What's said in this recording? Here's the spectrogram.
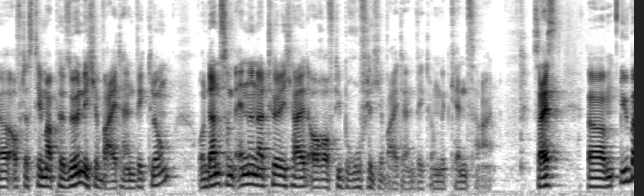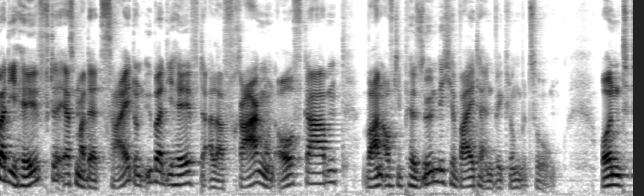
äh, auf das Thema persönliche Weiterentwicklung und dann zum Ende natürlich halt auch auf die berufliche Weiterentwicklung mit Kennzahlen. Das heißt, ähm, über die Hälfte erstmal der Zeit und über die Hälfte aller Fragen und Aufgaben waren auf die persönliche Weiterentwicklung bezogen. Und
